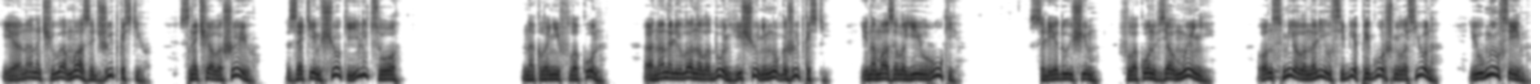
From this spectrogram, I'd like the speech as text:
И она начала мазать жидкостью сначала шею, затем щеки и лицо. Наклонив флакон, она налила на ладонь еще немного жидкости и намазала ею руки. Следующим флакон взял Мэнни. Он смело налил себе пригоршню лосьона и умылся им.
